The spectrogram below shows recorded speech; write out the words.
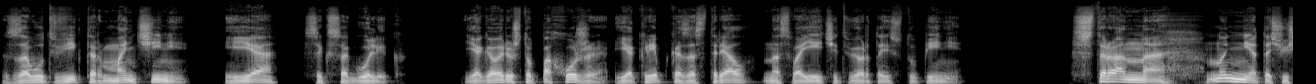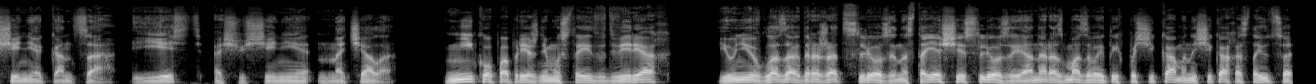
зовут Виктор Манчини, и я сексоголик». Я говорю, что, похоже, я крепко застрял на своей четвертой ступени. Странно, но нет ощущения конца. Есть ощущение начала. Нико по-прежнему стоит в дверях, и у нее в глазах дрожат слезы, настоящие слезы, и она размазывает их по щекам, и на щеках остаются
